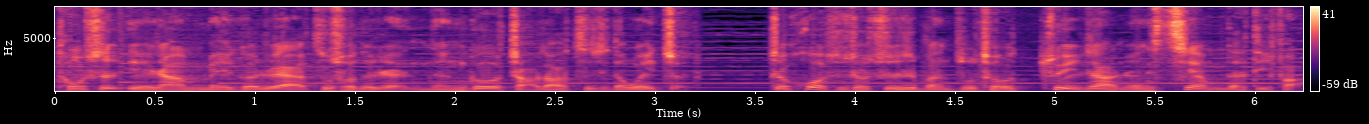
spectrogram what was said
同时也让每个热爱足球的人能够找到自己的位置。这或许就是日本足球最让人羡慕的地方。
